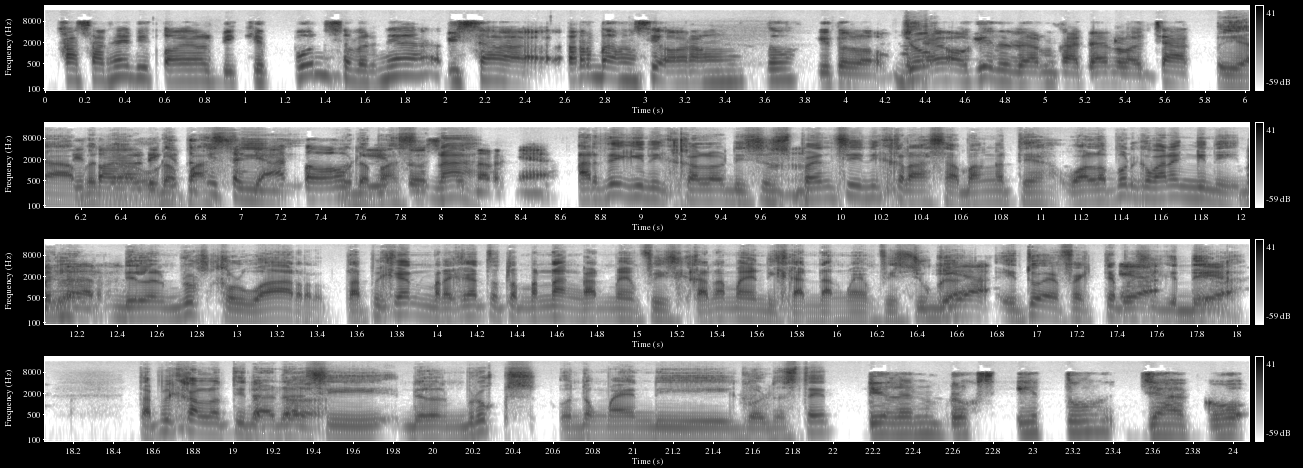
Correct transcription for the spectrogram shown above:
kasarnya ditoel dikit pun sebenarnya bisa terbang sih orang tuh gitu loh. Jo- Kayak Ogi udah dalam keadaan loncat. Iya Ditoel benar, udah dikit tuh bisa pasti, jatuh udah gitu pasti. Nah, sebenarnya. artinya gini, kalau disuspensi ini kerasa banget ya. Walaupun kemarin gini, Dylan, Benar. Dylan Brooks keluar, tapi kan mereka tetap menang kan Memphis karena main di kandang Memphis juga. Iya. Itu efeknya pasti Iya, gede iya. lah. Tapi kalau tidak ada Betul. si Dylan Brooks untuk main di Golden State, Dylan Brooks itu jago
